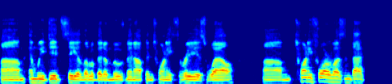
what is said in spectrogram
Um, and we did see a little bit of movement up in 23 as well. Um, 24 wasn't that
